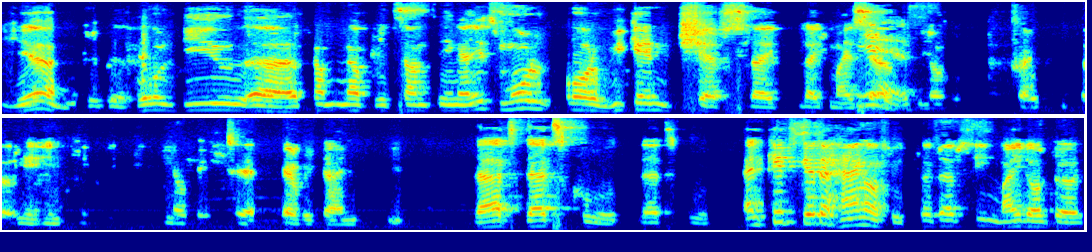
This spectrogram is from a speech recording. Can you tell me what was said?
yeah the whole deal uh, coming up with something and it's more for weekend chefs like like myself yes. you know every time that's that's cool that's cool and kids get a hang of it because i've seen my daughter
